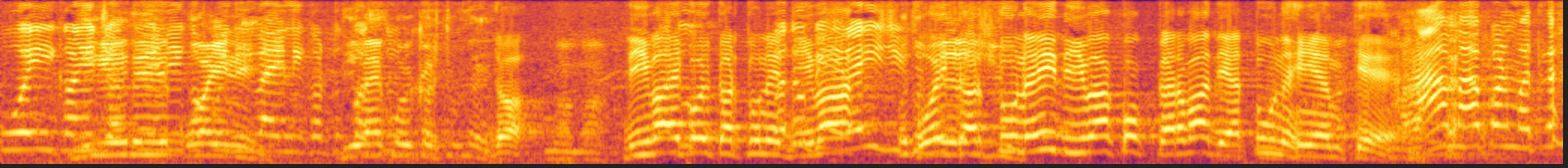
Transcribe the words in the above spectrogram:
કોઈ. દીવાય નહીં કરતું દીવાય કોઈ કરતું નહીં. દીવાય કોઈ કરતું નહીં. દીવા કોઈ કરતું નહીં દીવા કોઈ કરવા દેતું નહીં એમ કે. હા માં પણ મતલબ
